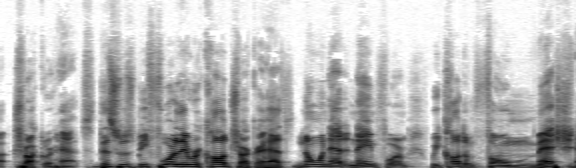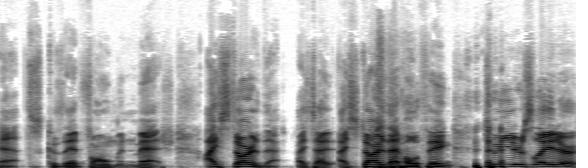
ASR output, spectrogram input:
uh, trucker hats. This was before they were called trucker hats. No one had a name for them. We called them foam mesh hats because they had foam and mesh. I started that. I, sta- I started that whole thing. Two years later,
